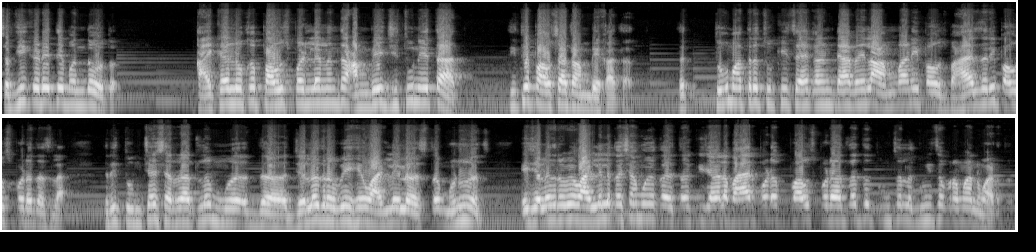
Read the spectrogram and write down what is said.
सगळीकडे ते बंद होतं. काय काय लोक पाऊस पडल्यानंतर आंबे जिथून येतात तिथे पावसात आंबे खातात. तर तो मात्र चुकीचा आहे कारण त्यावेळेला आंबा आणि पाऊस बाहेर जरी पाऊस पडत असला तरी तुमच्या शरीरातलं म- जलद्रव्य हे वाढलेलं असतं म्हणूनच. हे जलद्रव्य वाढलेलं कशामुळे कळतं? की ज्यावेळेला बाहेर पडत पाऊस पडत असला तर तुमचं लघवीचं प्रमाण वाढतं.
